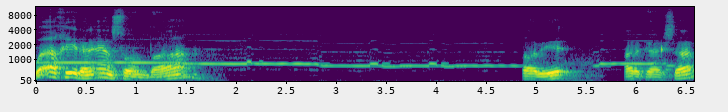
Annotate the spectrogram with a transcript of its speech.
Ve ahiren en sonunda tabi arkadaşlar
